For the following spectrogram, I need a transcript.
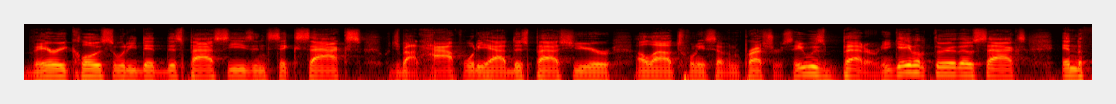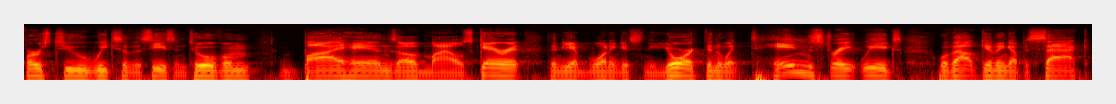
very close to what he did this past season. Six sacks, which is about half what he had this past year, allowed 27 pressures. He was better. He gave up three of those sacks in the first two weeks of the season. Two of them by hands of Myles Garrett. Then he had one against New York. Then it went 10 straight weeks without giving up a sack.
